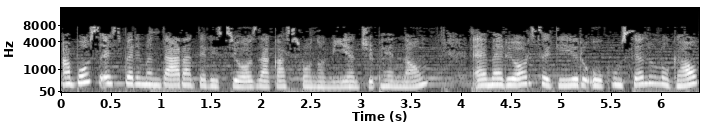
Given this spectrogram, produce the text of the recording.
Após experimentar a deliciosa gastronomia de Penang, é melhor seguir o conselho local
